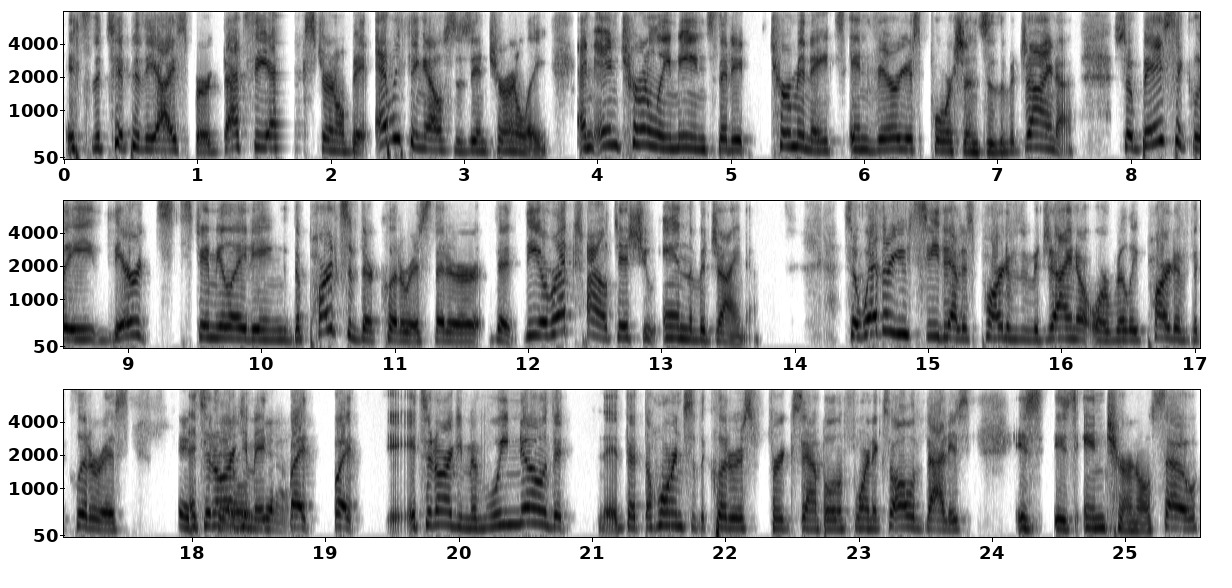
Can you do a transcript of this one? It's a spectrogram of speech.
it's the tip of the iceberg. That's the external bit. Everything else is internally. And internally means that it terminates in various portions of the vagina. So basically they're stimulating the parts of their clitoris that are that the erectile tissue and the vagina so whether you see that as part of the vagina or really part of the clitoris it's, it's an still, argument yeah. but but it's an argument we know that that the horns of the clitoris, for example, and fornix, all of that is is is internal. So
